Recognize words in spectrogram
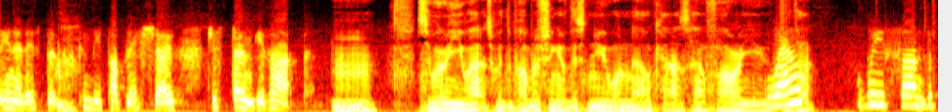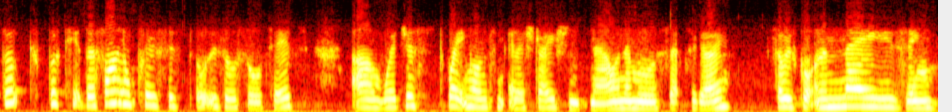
You know, those books can be published. So just don't give up. Mm. So where are you at with the publishing of this new one now, Kaz? How far are you? Well? We've um, the book book the final proof is is all sorted. Um, we're just waiting on some illustrations now, and then we're all set to go. So we've got an amazing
